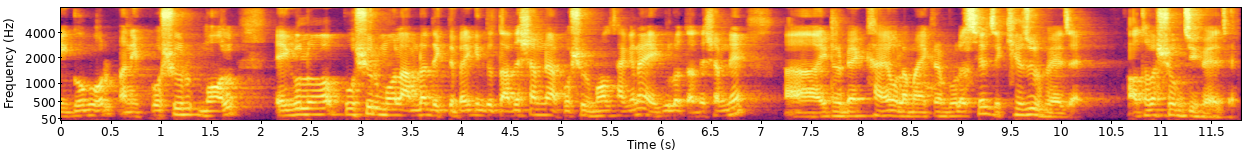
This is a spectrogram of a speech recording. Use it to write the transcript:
এই গোবর মানে পশুর মল এগুলো পশুর মল আমরা দেখতে পাই কিন্তু তাদের সামনে আর পশুর মল থাকে না। এগুলো তাদের সামনে আহ, এটার ব্যাখ্যায় ওলামা একরাম বলেছে যে খেজুর হয়ে যায় অথবা সবজি হয়ে যায়।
